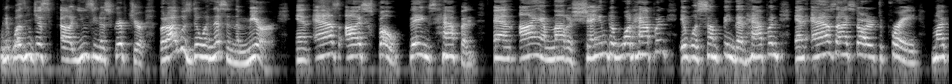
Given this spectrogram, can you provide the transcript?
and it wasn't just uh, using a scripture, but I was doing this in the mirror. And as I spoke, things happened. And I am not ashamed of what happened. It was something that happened. And as I started to pray, my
